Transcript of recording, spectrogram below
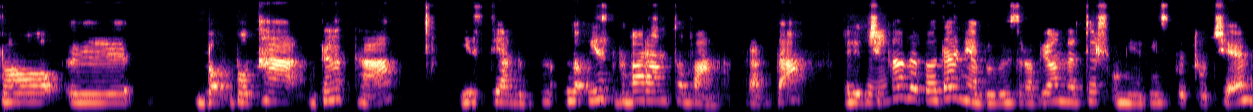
bo, y, bo, bo ta data jest, jak, no, jest gwarantowana, prawda? Mhm. Ciekawe badania były zrobione też u mnie w instytucie,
